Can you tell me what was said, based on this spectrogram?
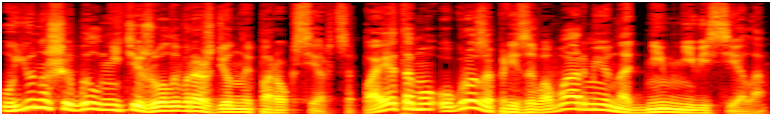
У юноши был не тяжелый врожденный порог сердца, поэтому угроза призыва в армию над ним не висела.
